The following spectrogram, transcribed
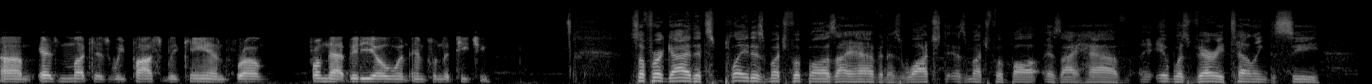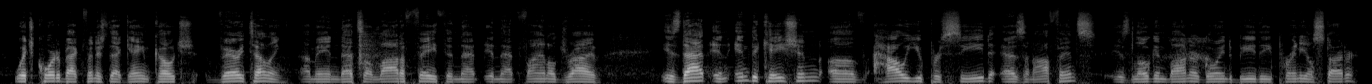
um, as much as we possibly can from from that video and, and from the teaching. So, for a guy that's played as much football as I have and has watched as much football as I have, it was very telling to see which quarterback finished that game, Coach. Very telling. I mean, that's a lot of faith in that in that final drive. Is that an indication of how you proceed as an offense? Is Logan Bonner going to be the perennial starter?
